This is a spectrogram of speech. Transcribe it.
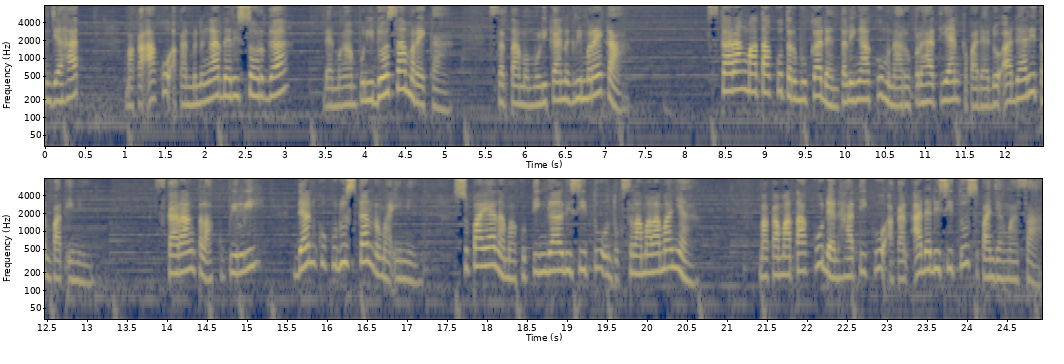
yang jahat, maka aku akan mendengar dari sorga dan mengampuni dosa mereka, serta memulihkan negeri mereka. Sekarang mataku terbuka dan telingaku menaruh perhatian kepada doa dari tempat ini. Sekarang telah kupilih dan kukuduskan rumah ini, supaya namaku tinggal di situ untuk selama-lamanya. Maka mataku dan hatiku akan ada di situ sepanjang masa.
